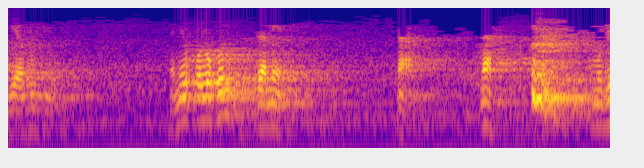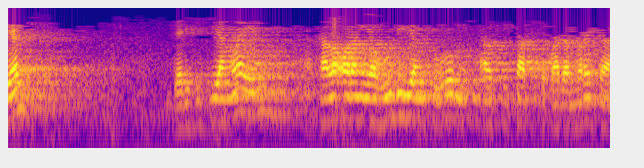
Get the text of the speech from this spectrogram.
Yahudi. Ini khulukun zamin. Nah, nah kemudian dari sisi yang lain, kalau orang Yahudi yang turun Alkitab kepada mereka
